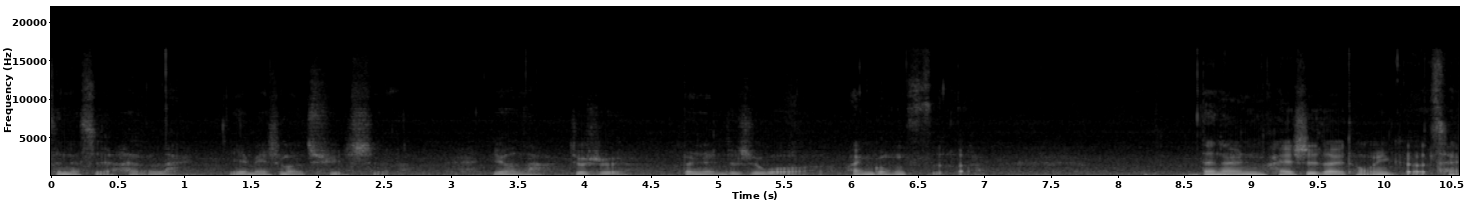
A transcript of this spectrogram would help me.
真的是很懒，也没什么趣事了。有啦，就是本人就是我换公司了。当然还是在同一个产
